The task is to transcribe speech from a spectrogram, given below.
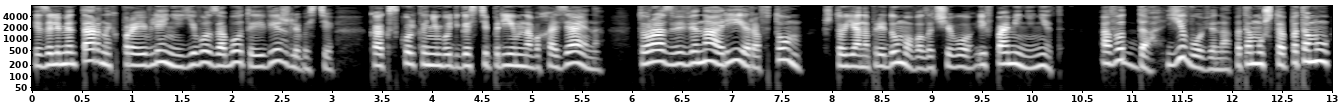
из элементарных проявлений его заботы и вежливости, как сколько-нибудь гостеприимного хозяина, то разве вина Риера в том, что я напридумывала чего и в помине нет? А вот да, его вина, потому что... потому...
